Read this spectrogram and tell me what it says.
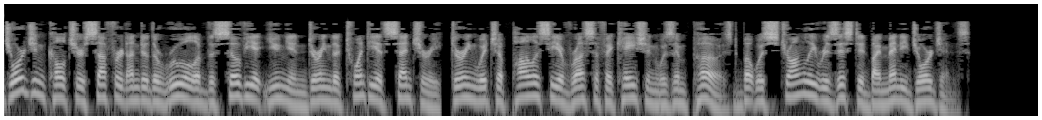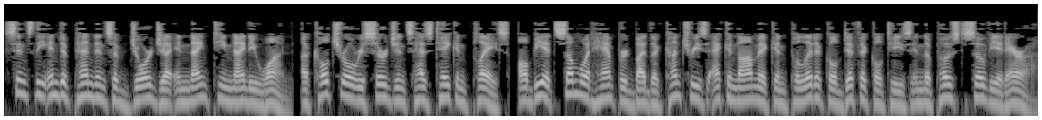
Georgian culture suffered under the rule of the Soviet Union during the 20th century, during which a policy of Russification was imposed but was strongly resisted by many Georgians. Since the independence of Georgia in 1991, a cultural resurgence has taken place, albeit somewhat hampered by the country's economic and political difficulties in the post-Soviet era.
